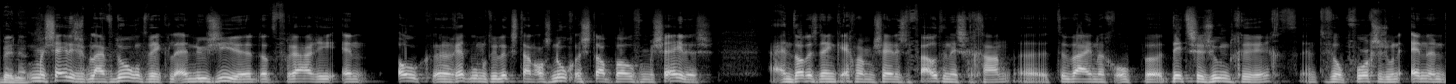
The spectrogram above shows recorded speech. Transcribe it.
binnen. Mercedes is blijven doorontwikkelen. En nu zie je dat Ferrari en ook eh, Red Bull natuurlijk staan alsnog een stap boven Mercedes. Ja, En dat is denk ik echt waar Mercedes de fout in is gegaan. Eh, te weinig op eh, dit seizoen gericht en te veel op vorig seizoen. En een,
